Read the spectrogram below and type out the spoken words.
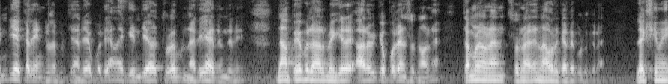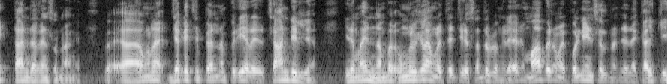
இந்திய கலைஞர்களை பற்றி நிறையா போட்டேன் எனக்கு இந்தியாவில் தொடர்பு நிறையா இருந்தது. நான் பேப்பர் ஆரம்பிக்கிற ஆரம்பிக்க போகிறேன்னு சொன்னோன்னே தமிழன் சொன்னார் நான் ஒரு கதை கொடுக்குறேன். லக்ஷ்மி தாண்டறேன்னு சொன்னாங்க. அவங்களாம் ஜெகச்சிப்பான்னா பெரிய சாண்டில்யன். இது மாதிரி நம்பர் உங்களுக்கெல்லாம் அவங்கள தெரிஞ்சுக்க சந்தர்ப்பம் கிடையாது. மாபெரும் பொன்னியின் செல்வன் கல்கி.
